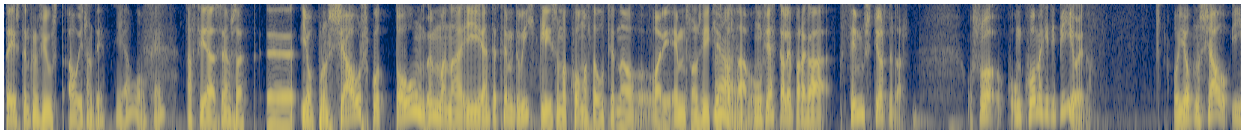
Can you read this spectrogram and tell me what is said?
Dazed and Confused á Íslandi. Já, ok af því að sem sagt uh, ég var búin að sjá sko dóm um hana í Entertainment Weekly sem að kom alltaf út hérna og var í Eymundsson sem ég Já, alltaf og hún fekk alveg bara eitthvað fimm stjörnur þar. Og svo, hún kom ekkert í bíóina og ég var búin að sjá í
